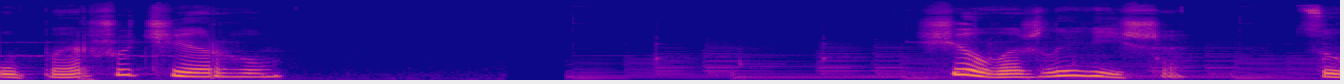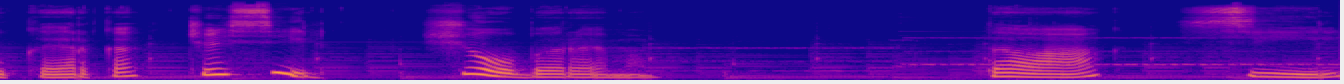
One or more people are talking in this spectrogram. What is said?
у першу чергу. Що важливіше цукерка чи сіль? Що оберемо? Так, сіль.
